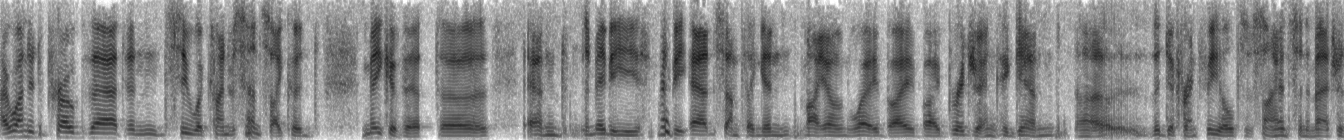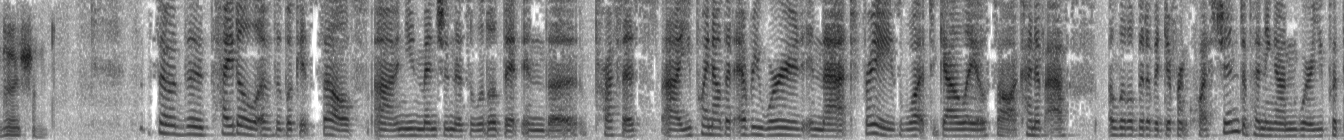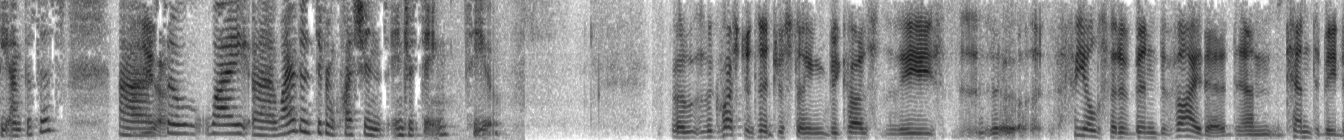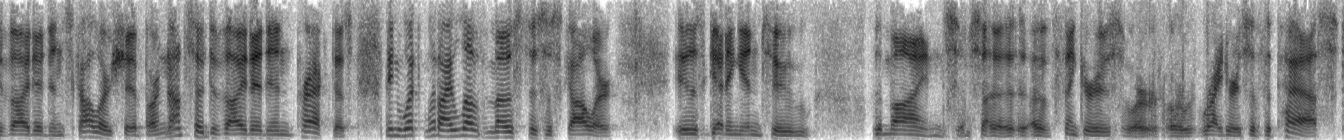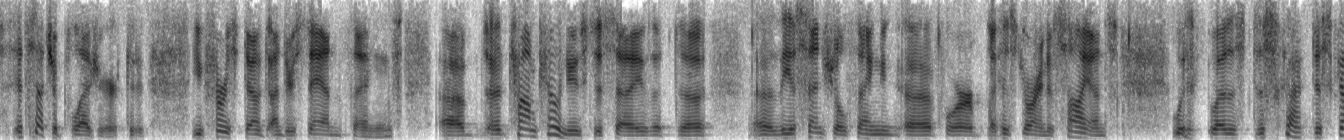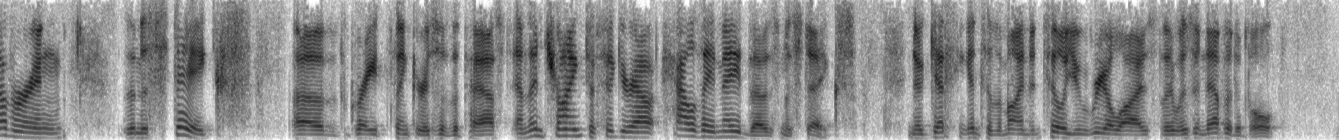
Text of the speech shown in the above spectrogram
I wanted to probe that and see what kind of sense I could make of it, uh, and maybe maybe add something in my own way by by bridging again uh, the different fields of science and imagination. So the title of the book itself, uh, and you mentioned this a little bit in the preface. Uh, you point out that every word in that phrase, "what Galileo saw," kind of asks a little bit of a different question depending on where you put the emphasis. Uh, yeah. So why uh, why are those different questions interesting to you? Well, the question's interesting because the, the, fields that have been divided and tend to be divided in scholarship are not so divided in practice. I mean, what, what I love most as a scholar is getting into the minds of, uh, of thinkers or, or writers of the past. It's such a pleasure to. You first don't understand things. Uh, uh, Tom Kuhn used to say that uh, the essential thing uh, for a historian of science was was dis- discovering the mistakes of great thinkers of the past and then trying to figure out how they made those mistakes. You know, getting into the mind until you realize that it was inevitable.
